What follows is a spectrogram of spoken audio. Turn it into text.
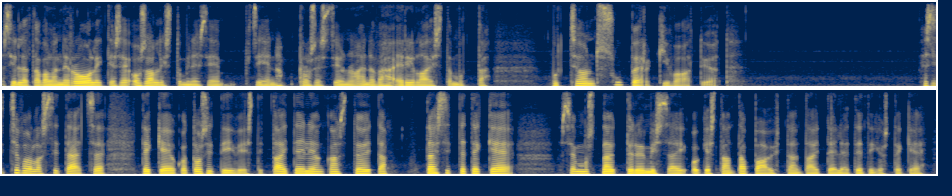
sillä tavalla ne roolit ja se osallistuminen siihen, siihen prosessiin on aina vähän erilaista, mutta, mutta se on superkivaa työtä. Ja sitten se voi olla sitä, että se tekee joko tosi tiiviisti taiteilijan kanssa töitä, tai sitten tekee semmoista näyttelyä, missä ei oikeastaan tapaa yhtään taiteilijaa, tietenkin jos tekee –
